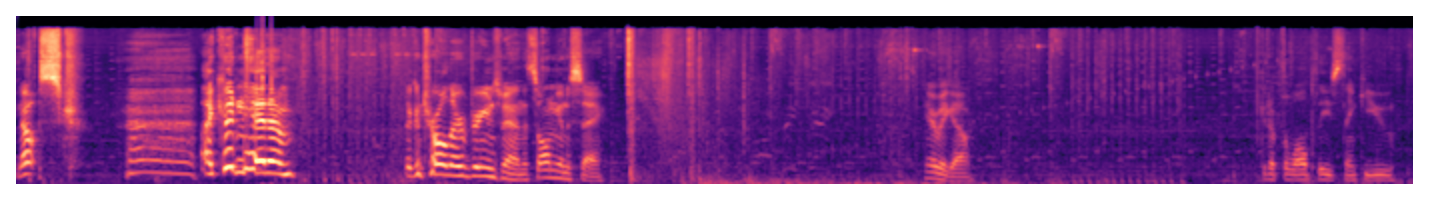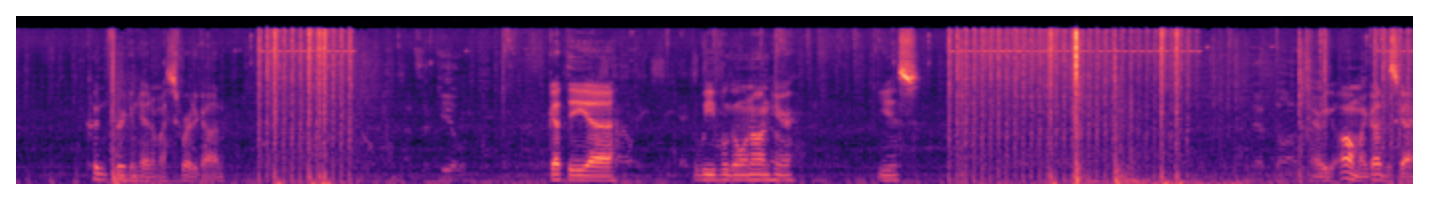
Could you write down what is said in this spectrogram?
No! I couldn't hit him! The controller of dreams, man. That's all I'm gonna say. Here we go. Get up the wall, please. Thank you. Couldn't freaking hit him, I swear to God. Got the, uh, weevil going on here. Yes. There we go. Oh my god, this guy.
